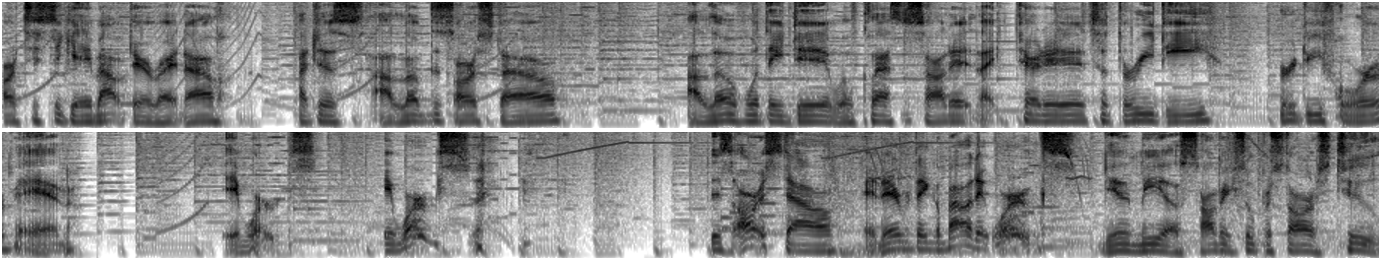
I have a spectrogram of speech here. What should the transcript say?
artistic game out there right now. I just, I love this art style. I love what they did with Classic Sonic, like turn it into 3D, 3D form, and it works. It works. this art style and everything about it works. Give me a Sonic Superstars 2.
